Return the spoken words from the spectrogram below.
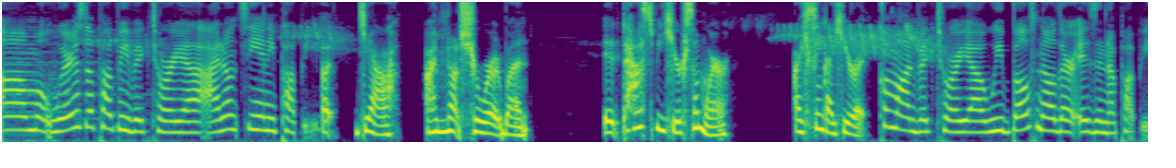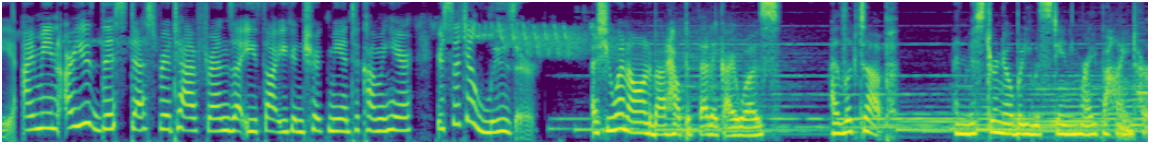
Um, where's the puppy, Victoria? I don't see any puppy. Uh, yeah, I'm not sure where it went. It has to be here somewhere. I think I hear it. Come on, Victoria. We both know there isn't a puppy. I mean, are you this desperate to have friends that you thought you can trick me into coming here? You're such a loser. As she went on about how pathetic I was, I looked up, and Mr. Nobody was standing right behind her.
